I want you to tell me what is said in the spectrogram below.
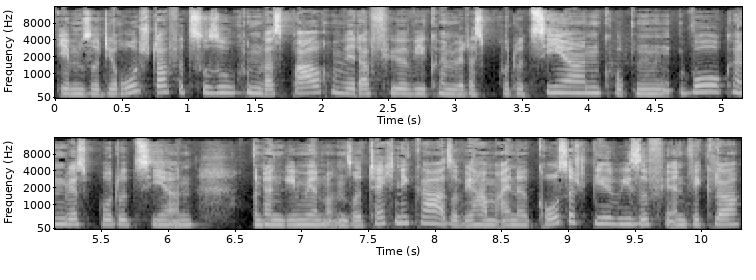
ebenso die Rohstoffe zu suchen. Was brauchen wir dafür? Wie können wir das produzieren? Gucken, wo können wir es produzieren? Und dann gehen wir in unsere Techniker. Also wir haben eine große Spielwiese für Entwickler,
